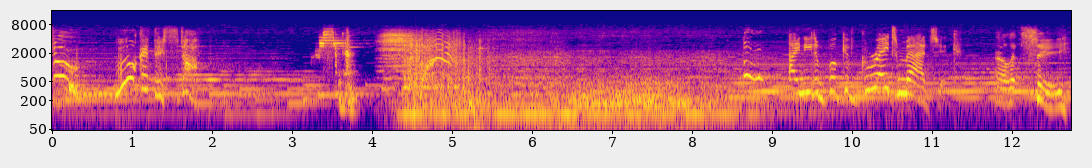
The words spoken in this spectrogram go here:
Dude, look at this stuff. I need a book of great magic. Now, let's see.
